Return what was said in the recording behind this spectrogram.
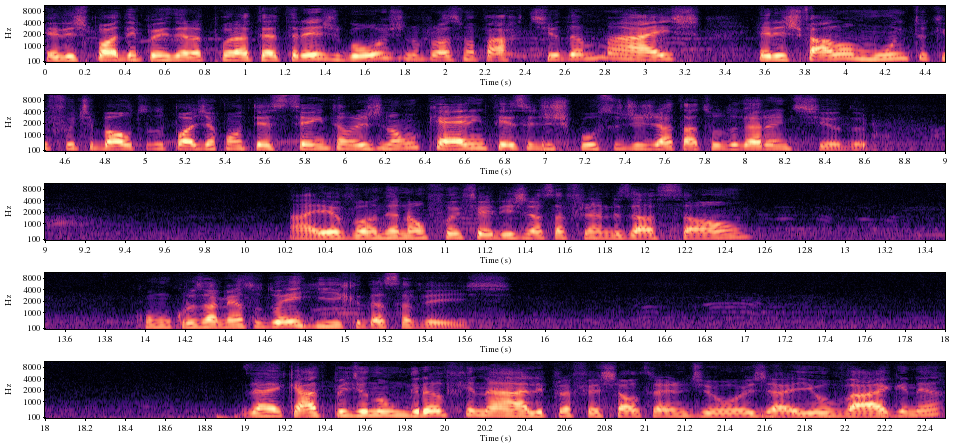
Eles podem perder por até três gols na próxima partida, mas eles falam muito que futebol tudo pode acontecer, então eles não querem ter esse discurso de já está tudo garantido. A Evander não foi feliz nessa finalização, com o cruzamento do Henrique dessa vez. Zé Ricardo pedindo um grande finale para fechar o treino de hoje. Aí o Wagner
